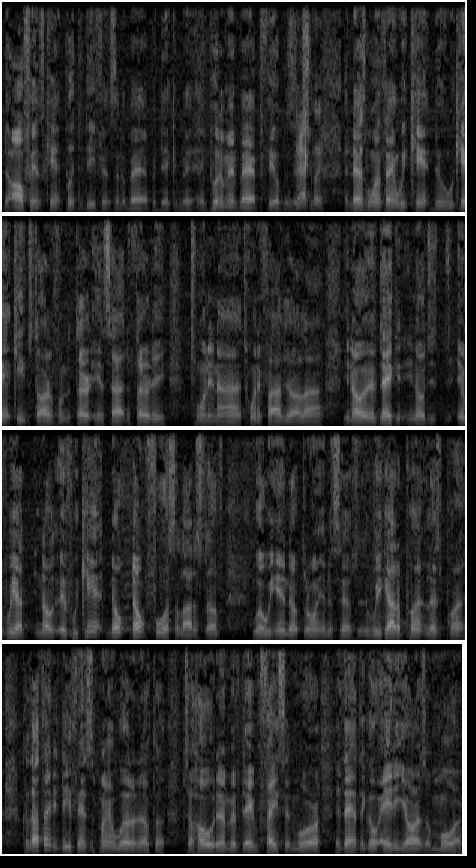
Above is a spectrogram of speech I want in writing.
the offense can't put the defense in a bad predicament and put them in bad field position. Exactly. And that's one thing we can't do. We can't keep starting from the third inside the 30, 29, 25 yard line. You know, if they, can, you know, just if we have, you know, if we can't, no, don't force a lot of stuff. Where we end up throwing interceptions. If we got to punt, let's punt. Because I think the defense is playing well enough to, to hold them if they facing more, if they have to go 80 yards or more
